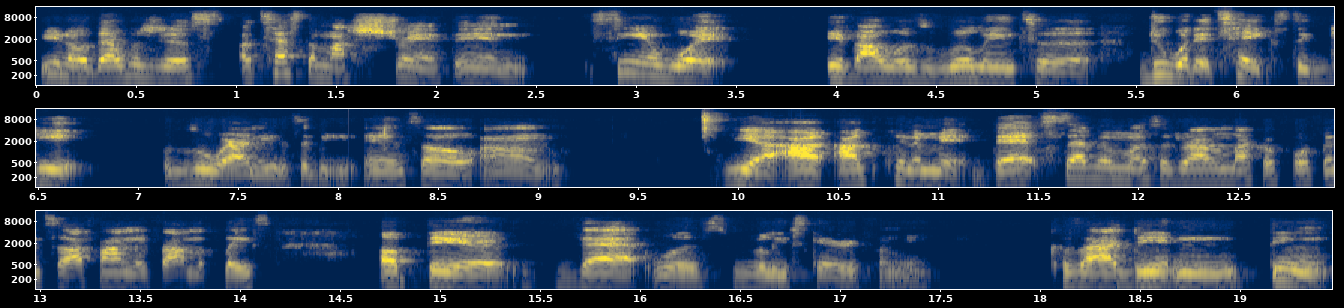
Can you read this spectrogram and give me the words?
you know, that was just a test of my strength and seeing what if I was willing to do what it takes to get to where I needed to be. And so, um, yeah, I, I can admit that seven months of driving back and forth until I finally found the place up there, that was really scary for me because I didn't think,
